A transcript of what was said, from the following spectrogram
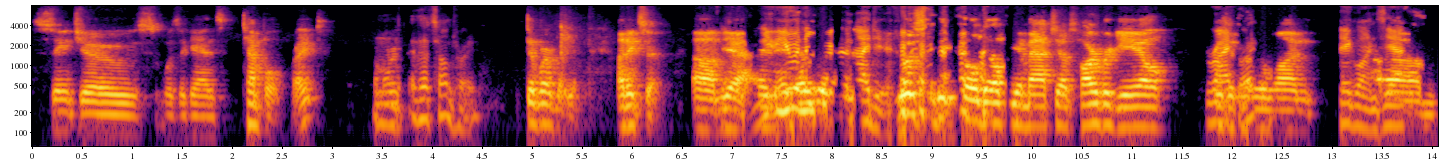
St. Joe's was against Temple, right? That sounds right. I think so. Um, yeah, and, you, you and, and, than I do. most of the Philadelphia matchups, Harvard, Yale, right? right. one, big ones. Yeah. Um,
